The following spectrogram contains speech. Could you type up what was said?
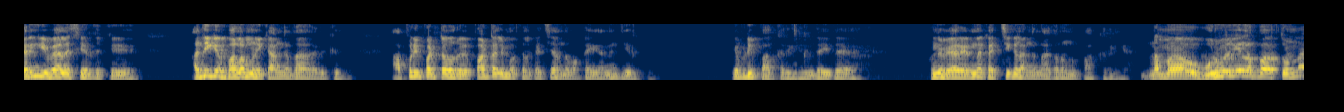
இறங்கி வேலை செய்கிறதுக்கு அதிக பலம் இன்னைக்கு அங்கே தான் இருக்குது. அப்படிப்பட்ட ஒரு பாட்டாளி மக்கள் கட்சி அந்த பக்கம் இணைஞ்சி இருக்குது. எப்படி பார்க்குறீங்க? இந்த இதை இன்னும் வேற என்ன கட்சிகள் அங்கே நகரம்னு பார்க்குறீங்க? நம்ம ஒரு வகையில் பார்த்தோம்னா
